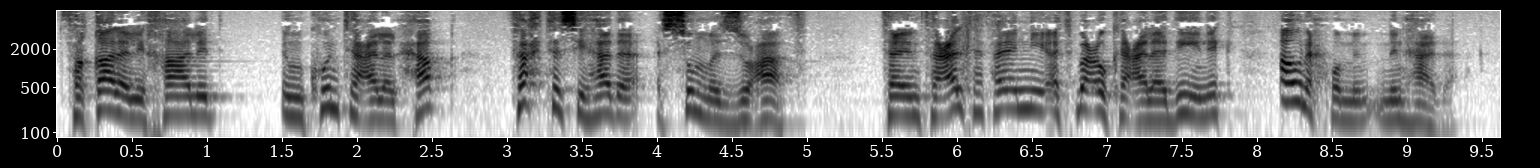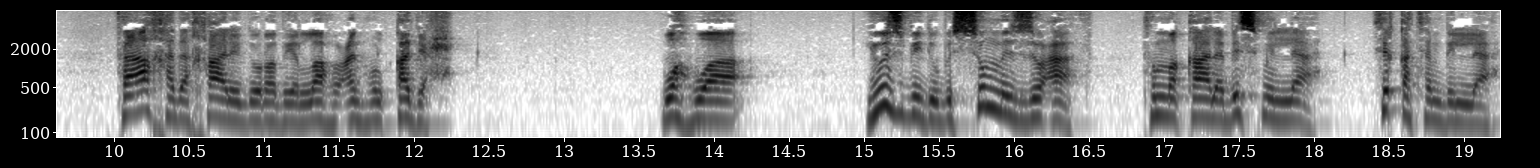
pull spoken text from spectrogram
فقال لخالد إن كنت على الحق فاحتسي هذا السم الزعاف فإن فعلت فإني أتبعك على دينك أو نحو من هذا. فأخذ خالد رضي الله عنه القدح وهو يزبد بالسم الزعاف ثم قال بسم الله ثقة بالله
